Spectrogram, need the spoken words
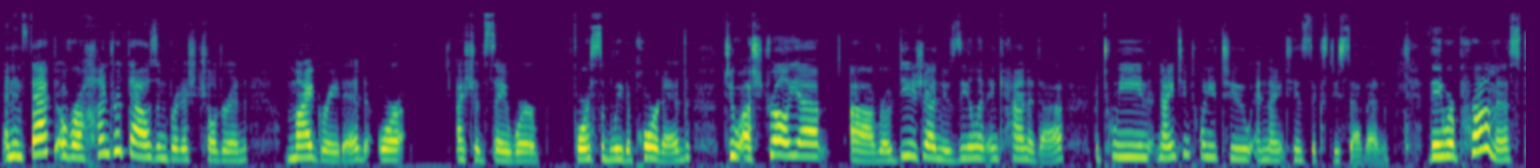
And in fact, over 100,000 British children migrated, or I should say, were forcibly deported to Australia, uh, Rhodesia, New Zealand, and Canada between 1922 and 1967. They were promised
